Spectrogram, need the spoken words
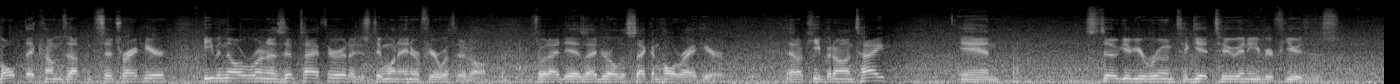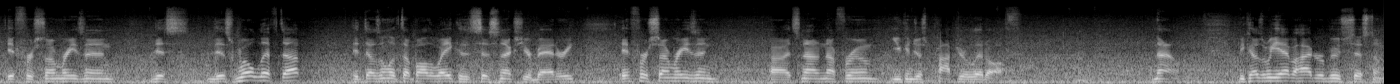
bolt that comes up and sits right here. Even though we're running a zip tie through it, I just didn't want to interfere with it at all. So what I did is I drilled a second hole right here. That'll keep it on tight and still give you room to get to any of your fuses. If for some reason this, this will lift up It doesn't lift up all the way because it sits next to your battery. If for some reason uh, it's not enough room, you can just pop your lid off. Now, because we have a Hydro Boost system,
